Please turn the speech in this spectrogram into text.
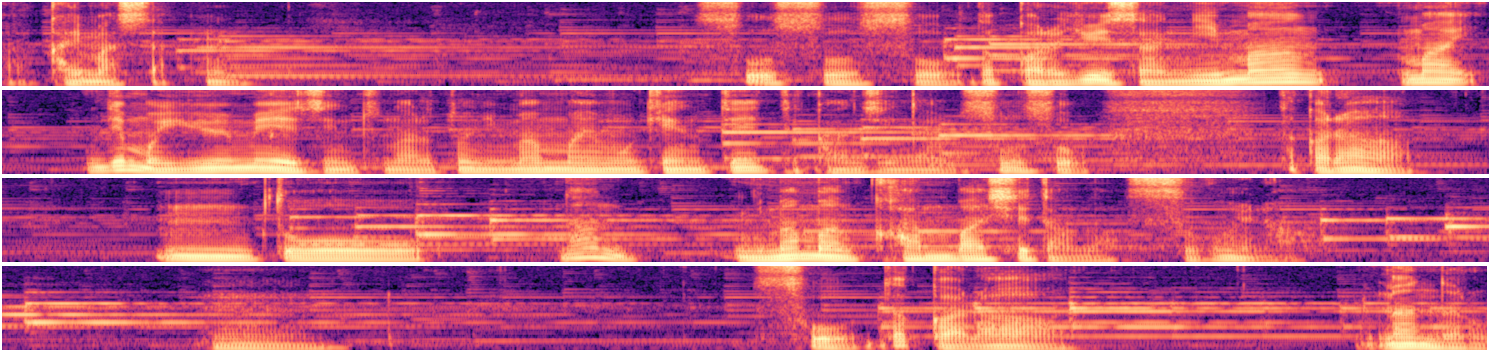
た。買いました。うん。そうそうそう。だからゆいさん2万枚でも有名人となると2万枚も限定って感じになる。そうそう。だからうんとなん2万枚完売してたんだ。すごいな。うん。そうだからなんだろ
